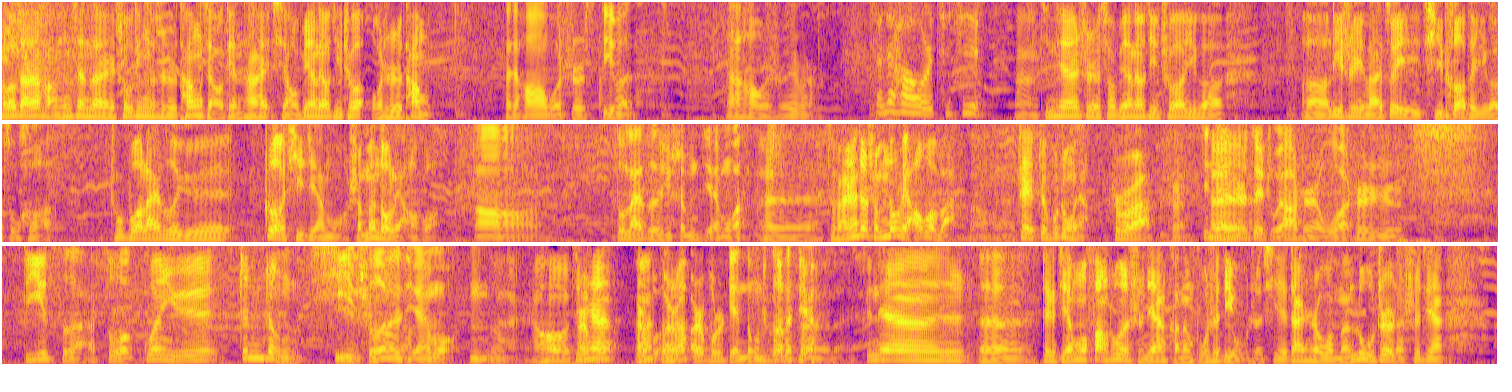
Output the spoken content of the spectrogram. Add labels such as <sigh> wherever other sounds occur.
Hello，大家好，您现在收听的是汤小电台，小编聊汽车，我是汤姆。大家好，我是 Steven。大家好，我是 River。大家好，我是琪琪。嗯，今天是小编聊汽车一个呃历史以来最奇特的一个组合，主播来自于各期节目，什么都聊过。哦，都来自于什么节目？呃，就反正就什么都聊过吧。哦，这这不重要，是不是？是。今天是最主要是我是第一次啊做关于真正汽车的节目。嗯，对。然后今天而不而而不是电动车的节目。对对对。今天呃，这个节目放出的时间可能不是第五十期，但是我们录制的时间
